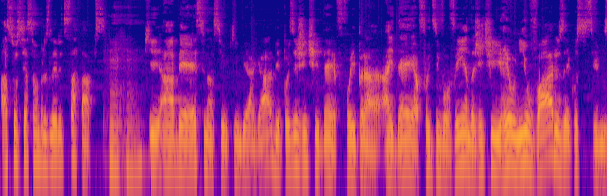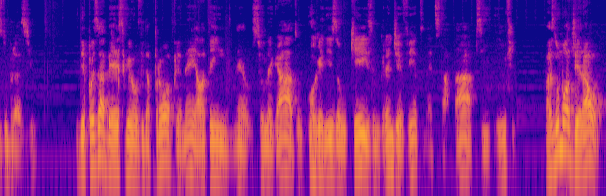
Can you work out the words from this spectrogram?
a Associação Brasileira de Startups, uhum. que a ABS nasceu aqui em BH, depois a gente né, foi para a ideia, foi desenvolvendo, a gente reuniu vários ecossistemas do Brasil. Depois a ABS ganhou vida própria, né? Ela tem né, o seu legado, organiza o Case, um grande evento né, de startups, enfim. Mas no modo geral,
